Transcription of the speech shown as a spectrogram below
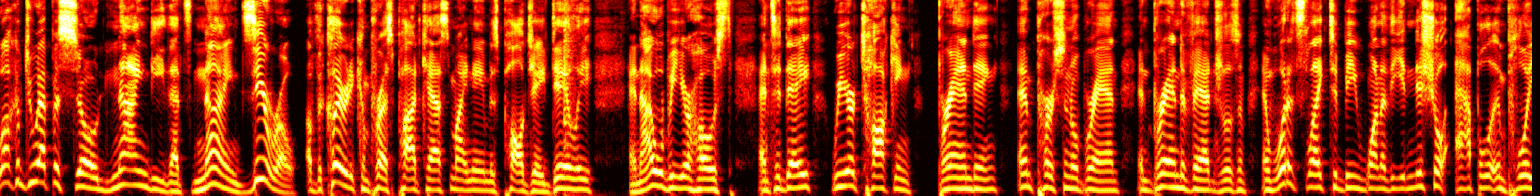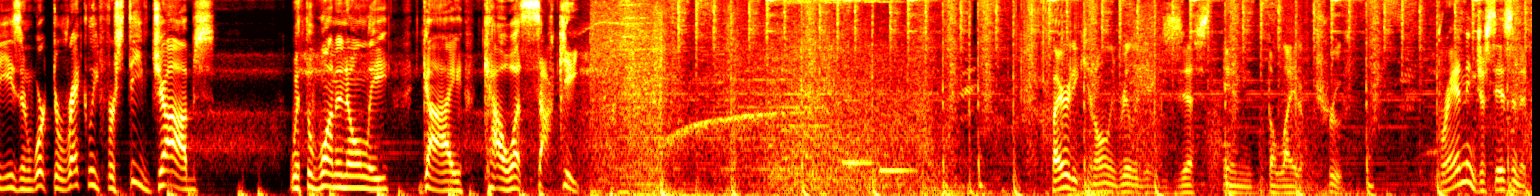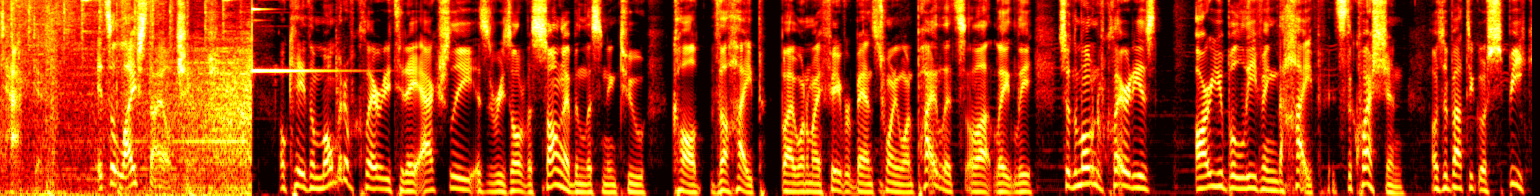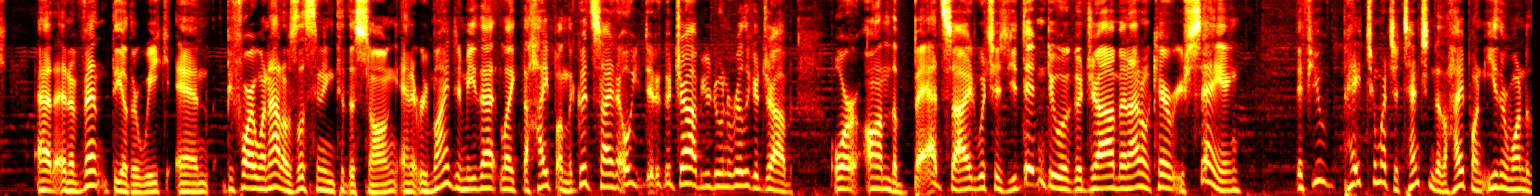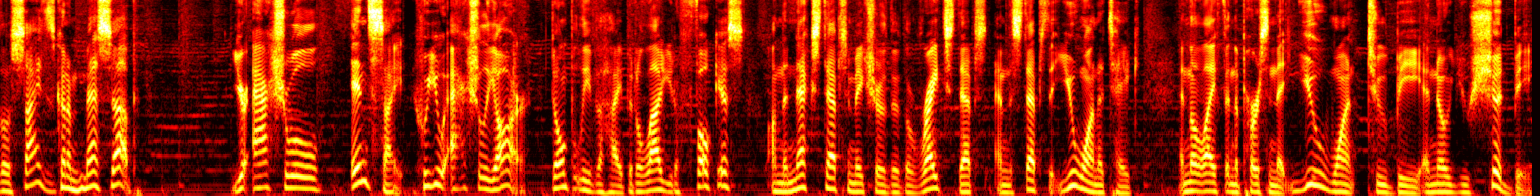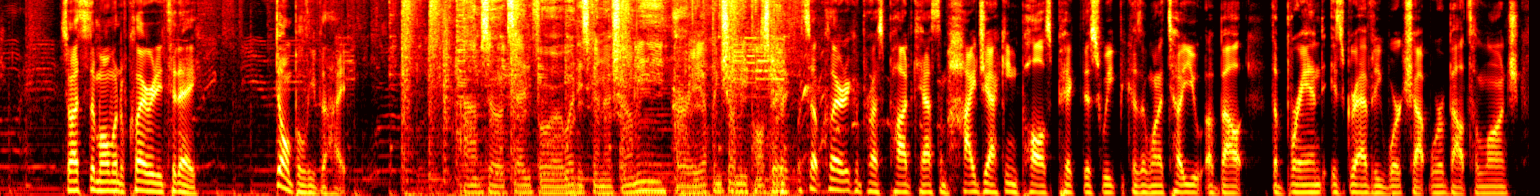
Welcome to episode 90, that's 90 of the Clarity Compressed podcast. My name is Paul J. Daly, and I will be your host. And today we are talking branding and personal brand and brand evangelism and what it's like to be one of the initial Apple employees and work directly for Steve Jobs with the one and only Guy Kawasaki. Clarity can only really exist in the light of truth branding just isn't a tactic, it's a lifestyle change. Okay, the moment of clarity today actually is the result of a song I've been listening to called The Hype by one of my favorite bands, 21 Pilots, a lot lately. So the moment of clarity is Are you believing the hype? It's the question. I was about to go speak at an event the other week and before I went out I was listening to the song and it reminded me that like the hype on the good side oh you did a good job you're doing a really good job or on the bad side which is you didn't do a good job and I don't care what you're saying if you pay too much attention to the hype on either one of those sides, it's going to mess up your actual insight, who you actually are. Don't believe the hype. It'll allow you to focus on the next steps and make sure they're the right steps and the steps that you want to take and the life and the person that you want to be and know you should be. So that's the moment of clarity today. Don't believe the hype. I'm so excited for what he's gonna show me. Hurry up and show me Paul's pick. What's up, Clarity Compressed podcast? I'm hijacking Paul's pick this week because I want to tell you about the Brand is Gravity workshop we're about to launch.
